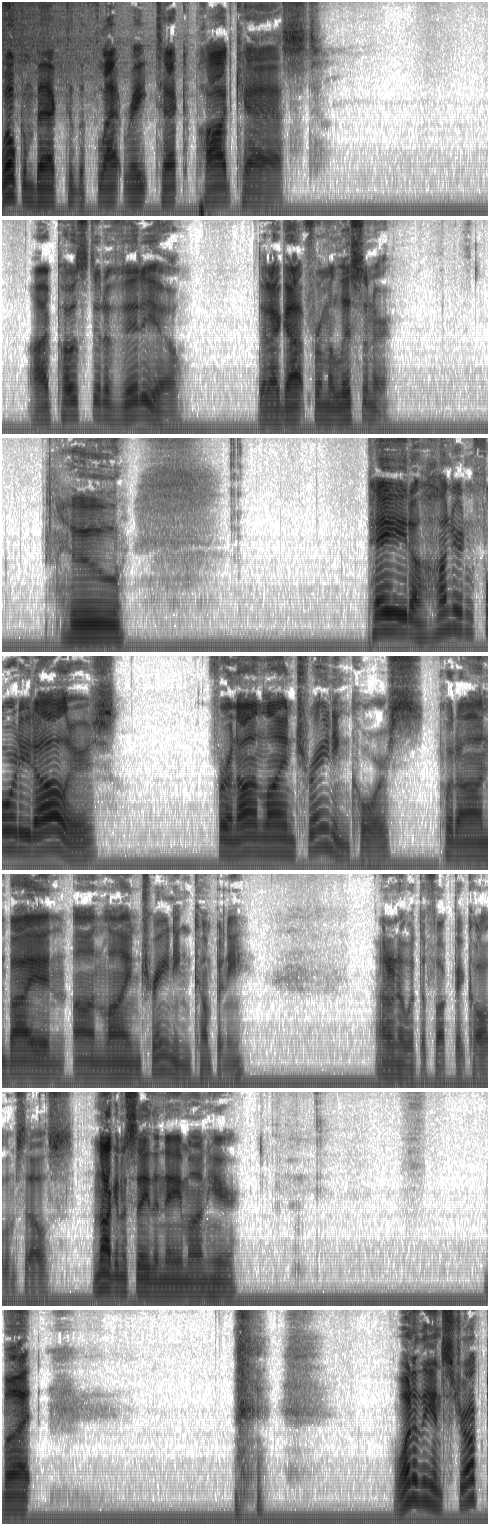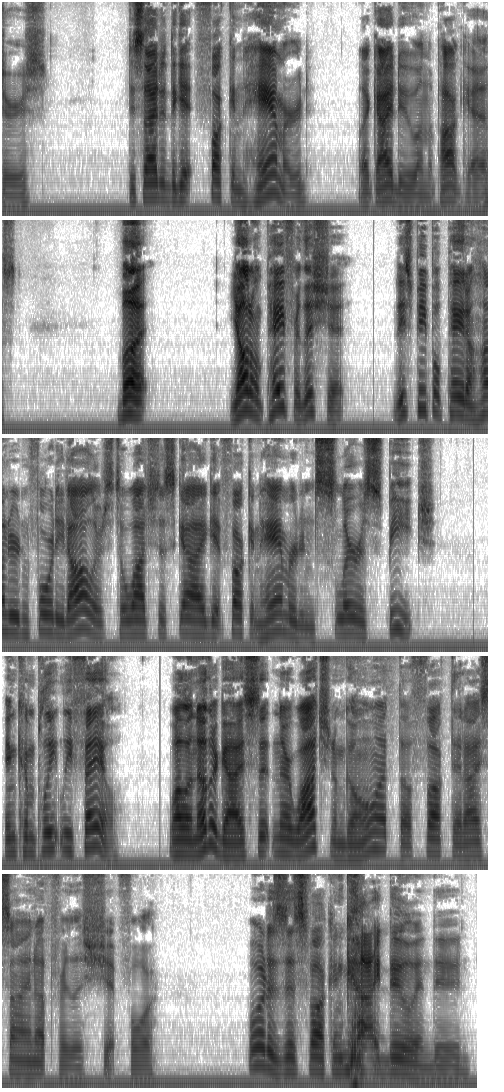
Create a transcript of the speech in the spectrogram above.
Welcome back to the Flat Rate Tech Podcast. I posted a video that I got from a listener who paid $140 for an online training course put on by an online training company. I don't know what the fuck they call themselves. I'm not going to say the name on here. But one of the instructors decided to get fucking hammered like I do on the podcast. But y'all don't pay for this shit. These people paid $140 to watch this guy get fucking hammered and slur his speech and completely fail. While another guy's sitting there watching him going, What the fuck did I sign up for this shit for? What is this fucking guy doing, dude?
